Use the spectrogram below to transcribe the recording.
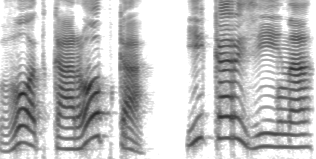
Вот коробка и корзина.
